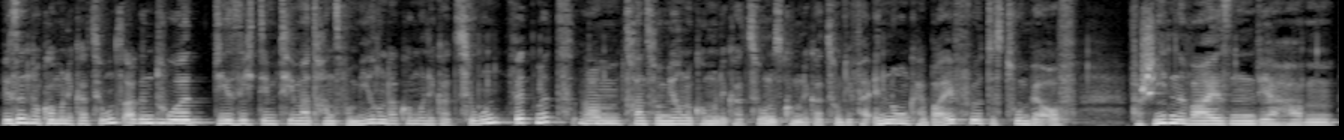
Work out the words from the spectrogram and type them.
Wir sind eine Kommunikationsagentur, mhm. die sich dem Thema transformierender Kommunikation widmet. Mhm. Ähm, transformierende Kommunikation ist Kommunikation, die Veränderung herbeiführt. Das tun wir auf verschiedene Weisen. Wir haben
